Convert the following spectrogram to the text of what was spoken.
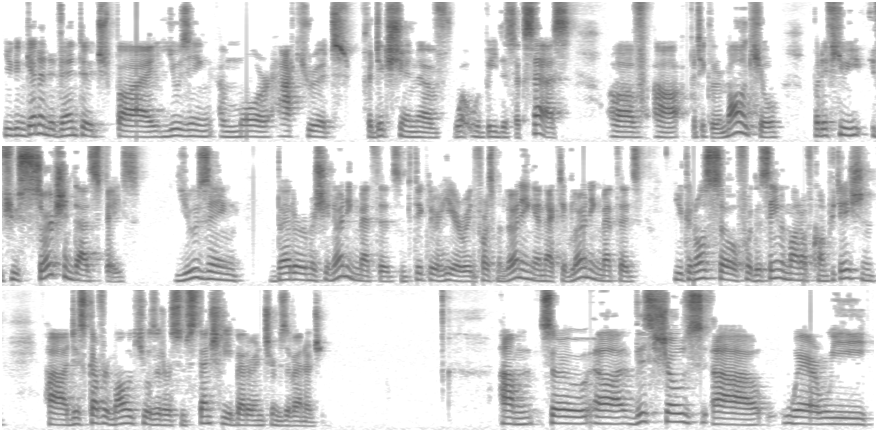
you can get an advantage by using a more accurate prediction of what would be the success of a particular molecule, but if you if you search in that space using better machine learning methods, in particular here reinforcement learning and active learning methods, you can also, for the same amount of computation, uh, discover molecules that are substantially better in terms of energy. Um, so uh, this shows uh, where we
